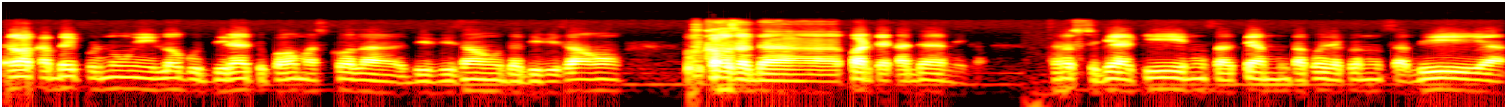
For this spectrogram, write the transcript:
eu acabei por não ir logo direto para uma escola divisão, da divisão 1 por causa da parte acadêmica. Eu cheguei aqui, não sabia muita coisa que eu não sabia,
